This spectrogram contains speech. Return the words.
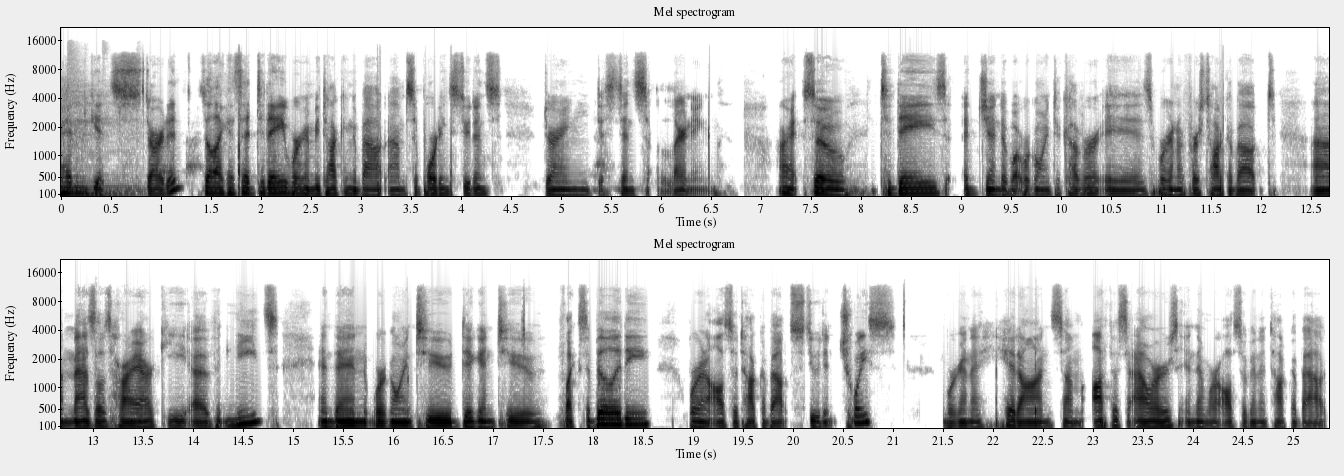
Ahead and get started. So, like I said, today we're going to be talking about um, supporting students during distance learning. All right, so today's agenda, what we're going to cover is we're going to first talk about um, Maslow's hierarchy of needs, and then we're going to dig into flexibility. We're going to also talk about student choice. We're going to hit on some office hours, and then we're also going to talk about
